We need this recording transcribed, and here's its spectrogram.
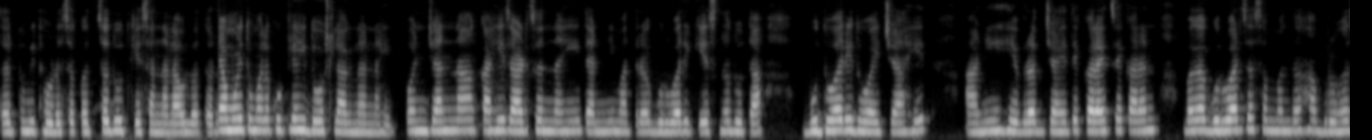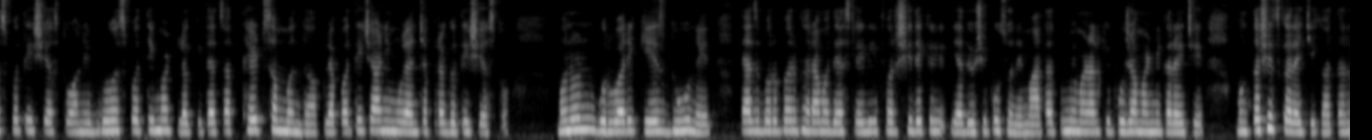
तर तुम्ही थोडंसं कच्चं दूध केसांना लावलं तर त्यामुळे तुम्हाला कुठलेही दोष लागणार नाहीत. पण ज्यांना काहीच अडचण नाही, त्यांनी मात्र गुरुवारी केस न धुता बुधवारी धुवायचे आहेत आणि हे व्रत जे आहे ते करायचंय. कारण बघा, गुरुवारचा संबंध हा बृहस्पतीशी असतो आणि बृहस्पती म्हटलं की त्याचा थेट संबंध आपल्या पतीच्या आणि मुलांच्या प्रगतीशी असतो. म्हणून गुरुवारी केस धुवू नयेत. त्याचबरोबर घरामध्ये असलेली फरशी देखील या दिवशी पुसू नये. मग आता तुम्ही म्हणाल की पूजा मांडणी करायची, मग तशीच करायची का? तर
